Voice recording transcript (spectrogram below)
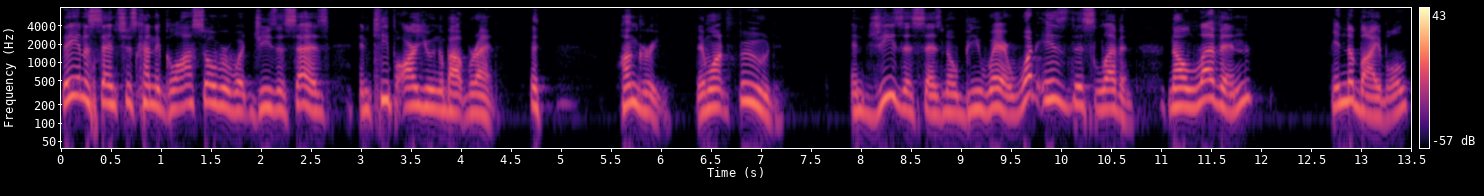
They, in a sense, just kind of gloss over what Jesus says and keep arguing about bread. Hungry, they want food. And Jesus says, No, beware. What is this leaven? Now, leaven in the Bible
